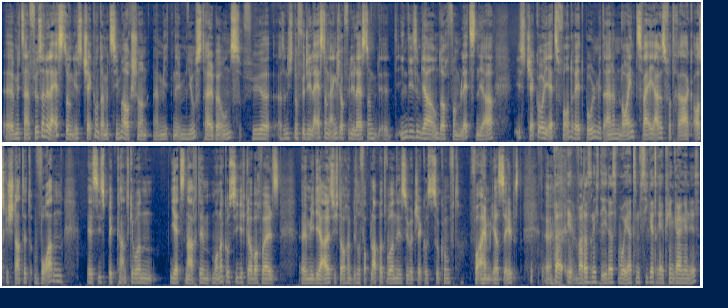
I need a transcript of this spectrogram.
Äh, mit seiner, für seine Leistung ist Jack und damit sind wir auch schon äh, mitten im News-Teil bei uns, für, also nicht nur für die Leistung, eigentlich auch für die Leistung äh, in diesem Jahr und auch vom letzten Jahr, ist Jacko jetzt von Red Bull mit einem neuen Zweijahresvertrag ausgestattet worden. Es ist bekannt geworden, jetzt nach dem Monaco-Sieg, ich glaube auch, weil es äh, medial sich da auch ein bisschen verplappert worden ist über Jacos Zukunft, vor allem er selbst. War, war das nicht eh das, wo er zum Siegertreppchen gegangen ist?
